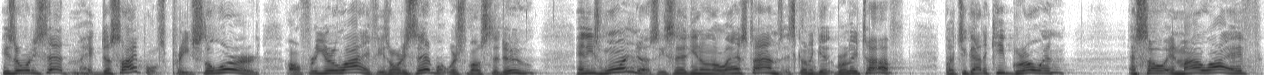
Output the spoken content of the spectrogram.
He's already said, make disciples, preach the word, offer your life. He's already said what we're supposed to do. And He's warned us. He said, you know, in the last times, it's going to get really tough, but you got to keep growing. And so in my life,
